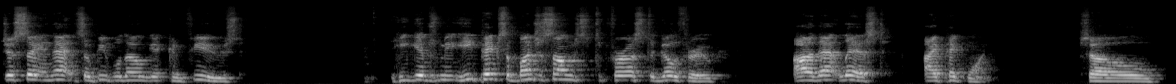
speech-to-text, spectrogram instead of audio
just saying that so people don't get confused he gives me he picks a bunch of songs for us to go through. Out of that list i pick one. So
